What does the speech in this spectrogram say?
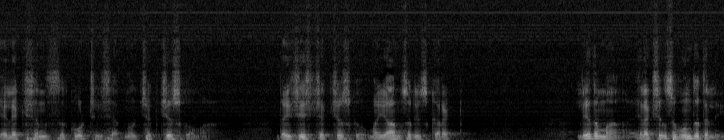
ఎలక్షన్స్ కోట్ చేశారు. నువ్వు చెక్ చేసుకోమా దయచేసి చెక్ చేసుకో. మై ఆన్సర్ ఈజ్ కరెక్ట్ లేదమ్మా ఎలక్షన్స్ ముందు తల్లి.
